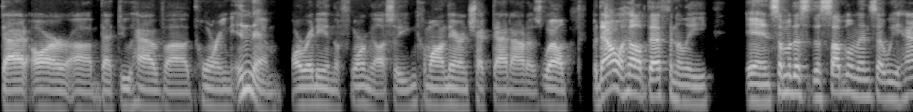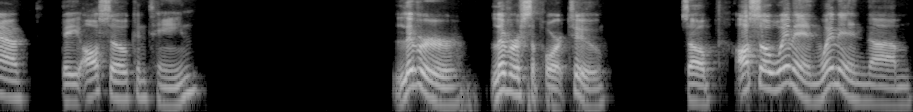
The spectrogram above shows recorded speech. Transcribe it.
that are uh, that do have uh, taurine in them already in the formula, so you can come on there and check that out as well. But that will help definitely. And some of the the supplements that we have, they also contain liver liver support too. So also women, women, um,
